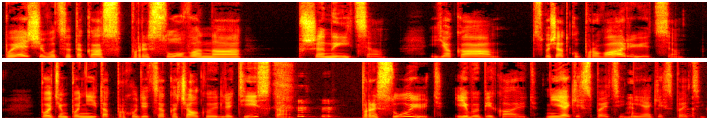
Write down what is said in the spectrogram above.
печиво це така спресована пшениця, яка спочатку проварюється, потім по ній так проходяться качалкою для тіста, пресують і випікають. Ніяких спецій, ніяких спецій.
